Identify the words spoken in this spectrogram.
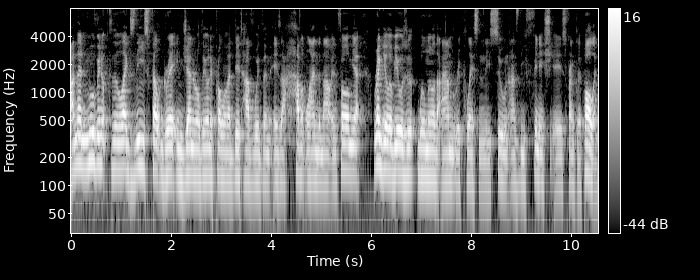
And then moving up to the legs, these felt great in general. The only problem I did have with them is I haven't lined them out in foam yet. Regular viewers will know that I am replacing these soon as the finish is frankly appalling.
